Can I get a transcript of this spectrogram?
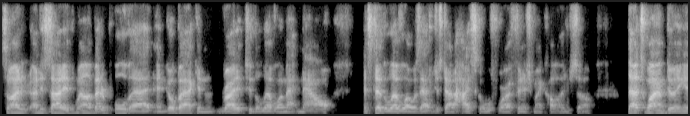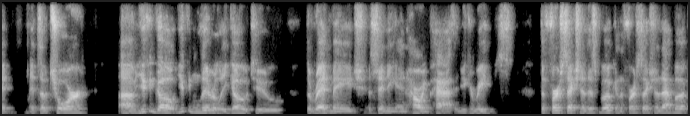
So I, I decided, well, I better pull that and go back and write it to the level I'm at now instead of the level I was at just out of high school before I finished my college. So that's why I'm doing it. It's a chore. Um, you can go, you can literally go to the Red Mage Ascending and Harrowing Path, and you can read the first section of this book and the first section of that book,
